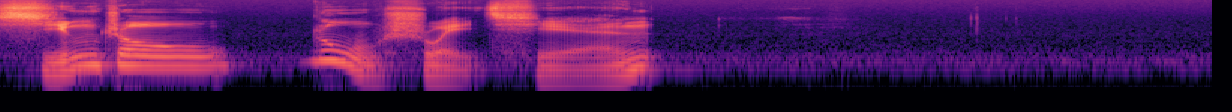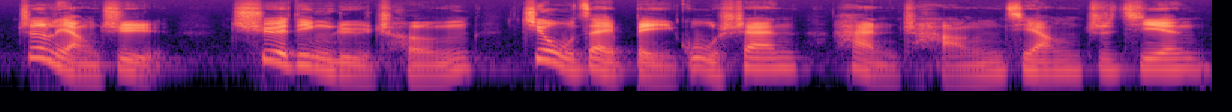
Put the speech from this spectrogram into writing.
行舟入水前，这两句确定旅程就在北固山和长江之间。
